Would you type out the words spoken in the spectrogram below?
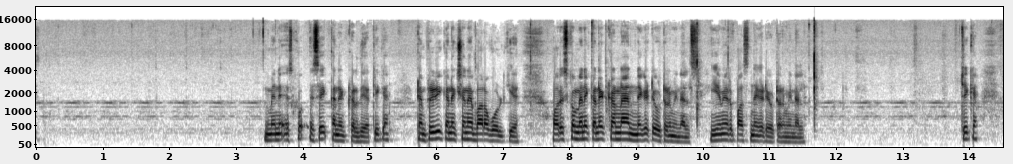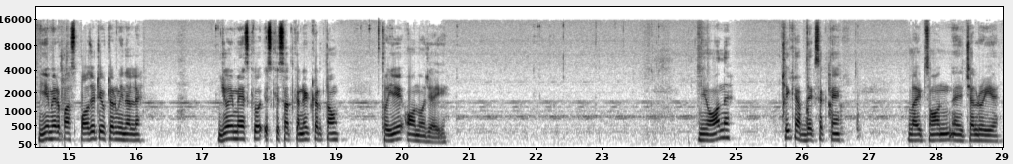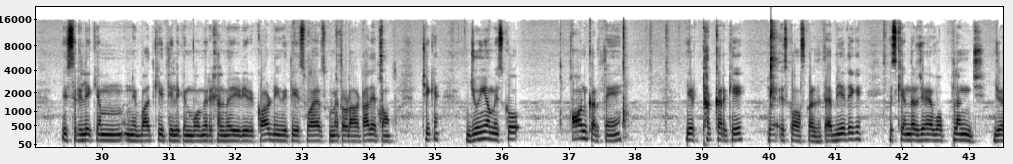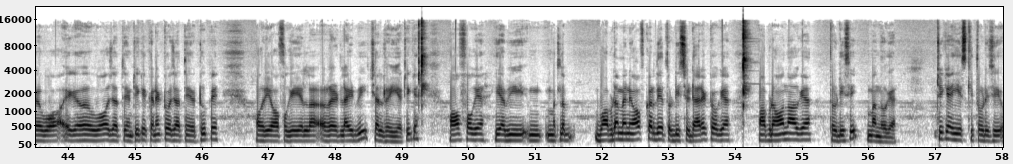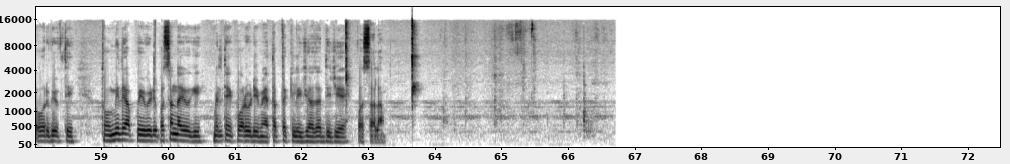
मैंने इसको, इसे कनेक्ट कर दिया, ठीक है? टेम्प्रेरी कनेक्शन है 12 वोल्ट की है। और इसको मैंने कनेक्ट करना है नेगेटिव टर्मिनल्स ये मेरे पास नेगेटिव टर्मिनल है। ठीक है? ये मेरे पास पॉजिटिव टर्मिनल है। जो ही मैं इसको, इसके साथ कनेक्ट करता हूँ तो ये ऑन हो जाएगी। ये ऑन है। ठीक है, आप देख सकते हैं। लाइट्स ऑन चल रही है। इस रिले की हमने बात की थी, लेकिन वो मेरे ख्याल में रेडियो रिकॉर्ड नहीं हुई थी। इस वायर्स को मैं थोड़ा हटा देता हूँ। ठीक है? जो ही हम इसको ऑन करते हैं, ये ठक करके जो है इसको ऑफ़ कर देता है। अब ये देखें इसके अंदर जो है वो प्लंज जो है वो वो हो जाते हैं। ठीक है? कनेक्ट हो जाते हैं टू पे। और ये ऑफ़ हो गया, ये रेड लाइट भी चल रही है। ठीक है? ऑफ़ हो गया। ये अभी मतलब वापड़ा मैंने ऑफ़ कर दिया तो डीसी डायरेक्ट हो गया। वापड़ा ऑन आ गया तो डीसी बंद हो गया। ठीक है, ये इसकी थोड़ी सी ओवरव्यू थी। तो उम्मीद है आपको ये वीडियो पसंद आई होगी। मिलते हैं एक और वीडियो में। तब तक के लिए इजाज़त दीजिए। वसलम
